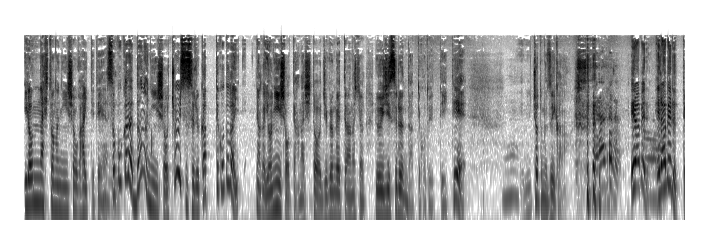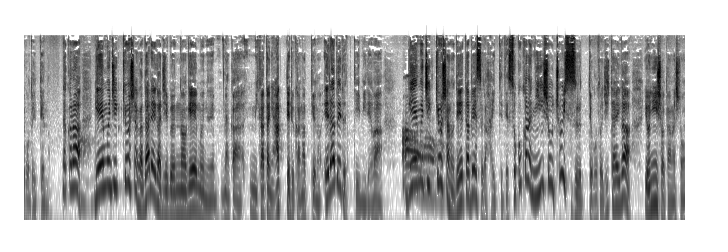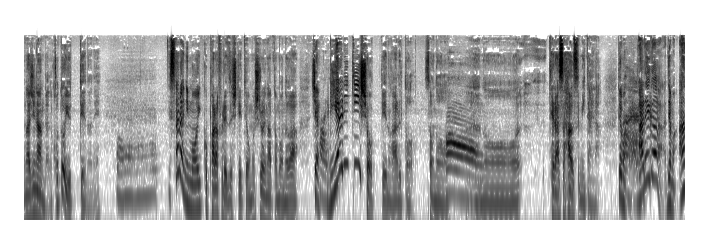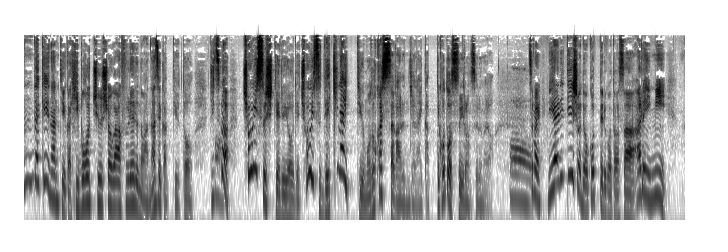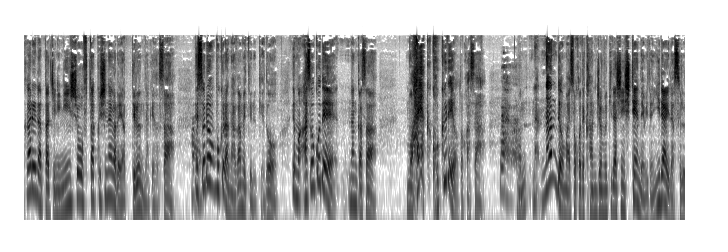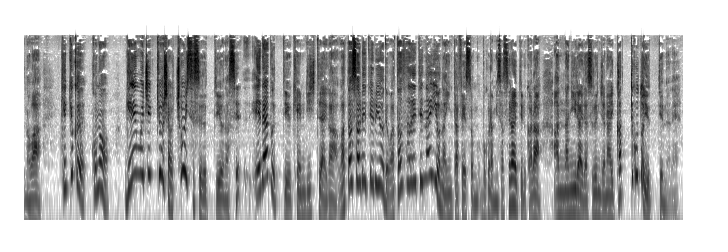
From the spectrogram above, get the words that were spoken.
いろんな人の認証が入ってて、うんそこからどの認証をチョイスするかってことが、なんか4人称って話と自分が言ってる話と類似するんだってことを言っていて、うんちょっとむずいかな。選べる。選べるうん選べるってこと言ってんの。だから、ゲーム実況者が誰が自分のゲームに、なんか、見方に合ってるかなっていうのを選べるっていう意味では、ゲーム実況者のデータベースが入ってて、そこから認証をチョイスするってこと自体が、4人称って話と同じなんだね、ことを言ってるのね。さらにもう一個パラフレーズしていて面白いなと思うのは、じゃあ、はいリアリティショーっていうのがあると、その、あのーテラスハウスみたいな。でも、はい。あれが、でもあんだけなんていうか誹謗中傷が溢れるのはなぜかっていうと、実はチョイスしてるようでチョイスできないっていうもどかしさがあるんじゃないかってことを推論するのよ。う。んつまり、リアリティショーで起こってることはさ、ある意味、彼らたちに認証を付託しながらやってるんだけどさ、で、はい。それを僕ら眺めてるけど、でもあそこで、なんかさ、もう早く告れよとかさ、もうななんでお前そこで感情むき出しにしてんだよみたいにイライラするのは、結局、このゲーム実況者をチョイスするっていうような、選ぶっていう権利自体が渡されてるようで渡されてないようなインターフェースを僕ら見させられてるから、あんなにイライラするんじゃないかってことを言ってんだよね。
